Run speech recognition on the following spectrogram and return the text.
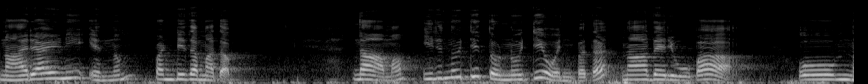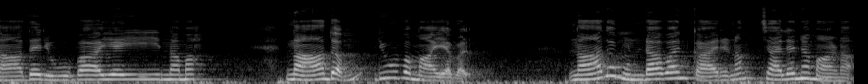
നാരായണി എന്നും പണ്ഡിതമതം. നാമം ഇരുന്നൂറ്റി തൊണ്ണൂറ്റി ഒൻപത് നാദരൂപ. ഓം നാദരൂപായൈ നമ. നാദം രൂപമായവൾ. നാദമുണ്ടാവാൻ കാരണം ചലനമാണ്.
